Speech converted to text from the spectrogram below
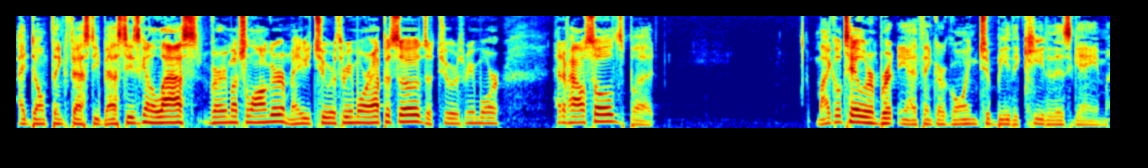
I don't think Festie Bestie is going to last very much longer. Maybe two or three more episodes or two or three more head of households. But Michael Taylor and Brittany, I think, are going to be the key to this game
